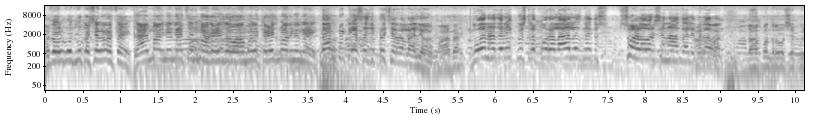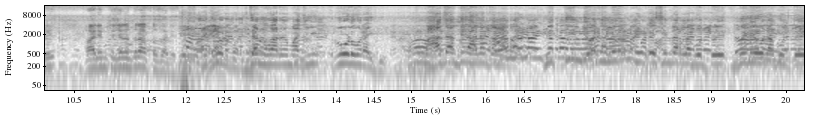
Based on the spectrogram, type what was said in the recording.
बदल बदलू कशाला राहताय? काय मागणी नाही त्यांनी माघारी जावं. आम्हाला काहीच मागणी नाही. दानपेटी असायची प्रचाराला आल्यावर. दोन हजार एकवीस ला पोराला आलंच नाही तर वर्षांना आज आले तर गावात. दहा पंधरा वर्षापूर्वी आले आणि त्याच्यानंतर आता झाले जनावर माझी रोडवर आहे ती. हजार दीड हजार जनावर. मी तीन दिवस झालं तहसीलदारला बोलतोय बीडीओला बोलतोय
